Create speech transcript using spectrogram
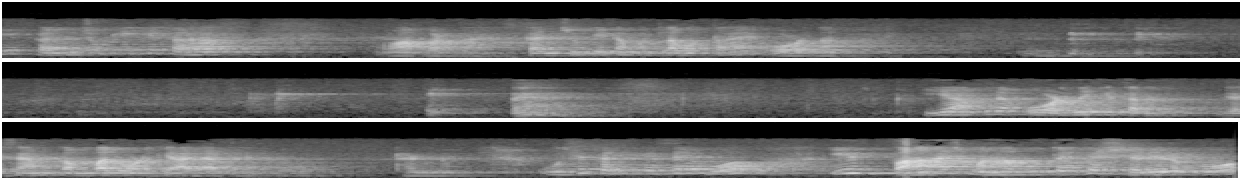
ये कंचुकी की तरह वापरता है। कंचुकी का मतलब होता है ओढ़ना। ये अपने ओढ़ने की तरह जैसे हम कंबल ओढ़ के आ जाते हैं ठंड में। उसी तरीके से वो इन पाँच महाभूतों के शरीर को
